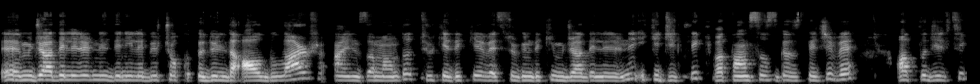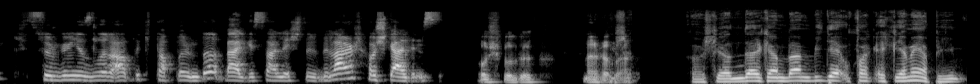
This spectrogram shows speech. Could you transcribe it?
Ee, mücadeleleri nedeniyle birçok ödül de aldılar. Aynı zamanda Türkiye'deki ve sürgündeki mücadelelerini iki ciltlik Vatansız Gazeteci ve Atlı Ciltik Sürgün Yazıları adlı kitaplarında belgeselleştirdiler. Hoş geldiniz. Hoş bulduk. Merhaba. Hoş, hoş geldin derken ben bir de ufak ekleme yapayım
